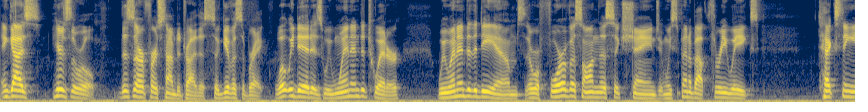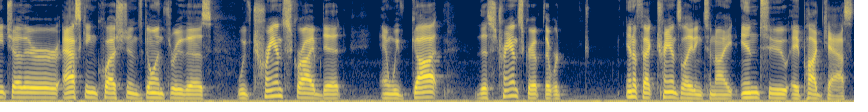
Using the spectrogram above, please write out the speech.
And guys, here's the rule. This is our first time to try this, so give us a break. What we did is we went into Twitter, we went into the DMs. There were four of us on this exchange, and we spent about three weeks texting each other, asking questions, going through this. We've transcribed it, and we've got this transcript that we're in effect translating tonight into a podcast.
